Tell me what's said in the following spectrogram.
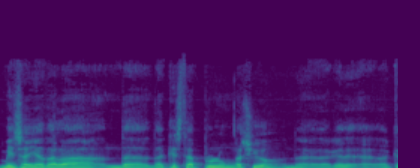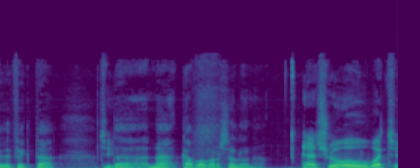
més enllà de la- de- d'aquesta prolongació, d'aquest efecte Sí. d'anar cap a Barcelona. Això ho vaig...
